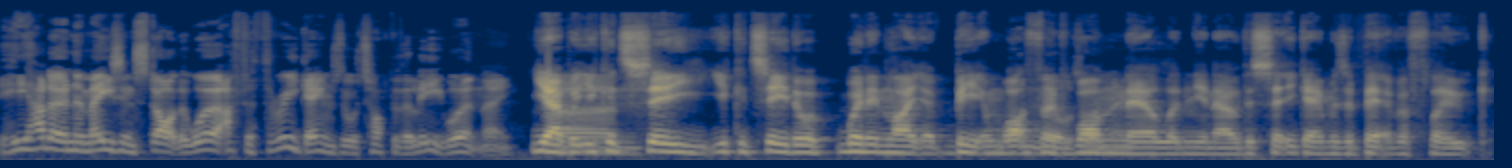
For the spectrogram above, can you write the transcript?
he had an amazing start. They were after three games, they were top of the league, weren't they? Yeah, but you Um, could see you could see they were winning like at beating Watford one they? 0 and you know the City game was a bit of a fluke.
